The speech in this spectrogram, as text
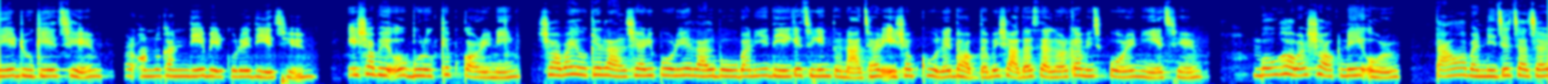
দিয়ে ঢুকিয়েছে আর অন্য কান দিয়ে বের করে দিয়েছে। এসবে ও ভুরুক্ষেপ করেনি। সবাই ওকে লাল শাড়ি পরিয়ে লাল বউ বানিয়ে দিয়ে গেছে, কিন্তু নাজার এসব খুলে ধবধবে সাদা সালোয়ার কামিজ পরে নিয়েছে। বউ হওয়ার শখ নেই ওর। তাও আবার নিজের চাচার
